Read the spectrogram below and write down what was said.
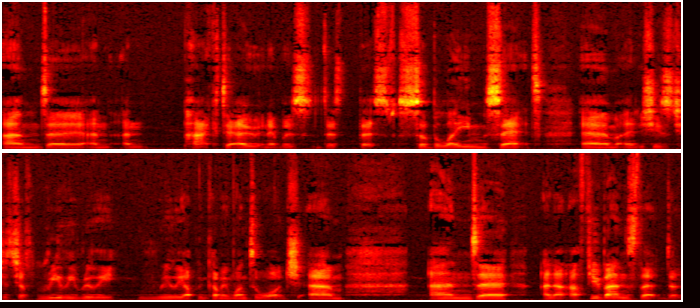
and uh, and and packed it out, and it was this this sublime set. Um, and she's she's just really really really up and coming one to watch. Um, and uh, and a, a few bands that, that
